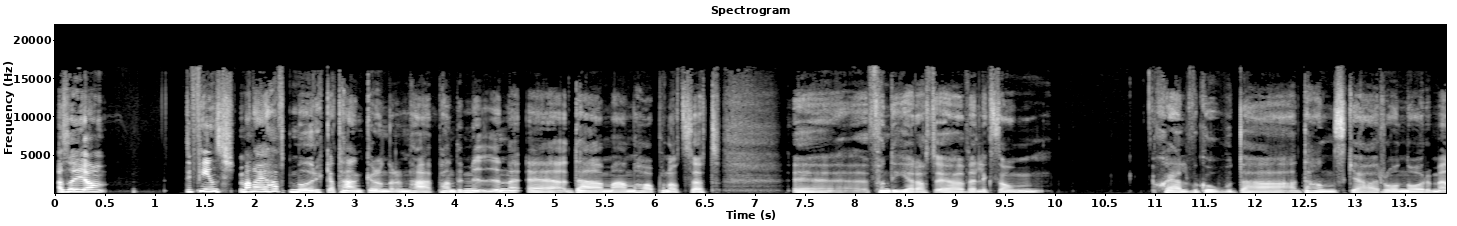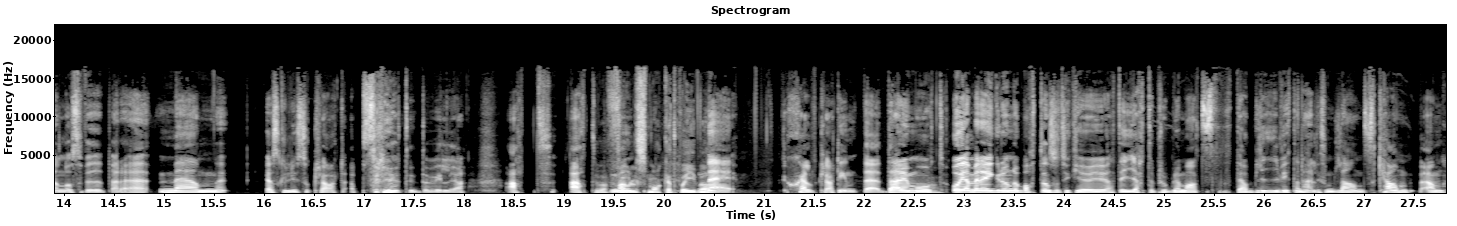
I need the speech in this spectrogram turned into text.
Alltså jag, det finns, man har ju haft mörka tankar under den här pandemin eh, där man har på något sätt eh, funderat över liksom självgoda danskar och norrmän och så vidare. Men jag skulle ju såklart absolut inte vilja att... att Det var man- fullsmakat på IVA. Nej, självklart inte. Däremot, och jag menar i grund och botten så tycker jag ju att det är jätteproblematiskt att det har blivit den här liksom landskampen.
